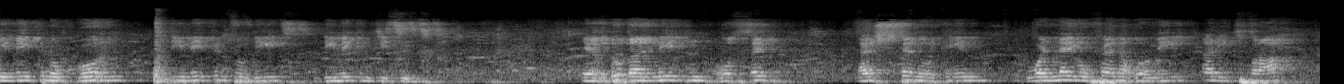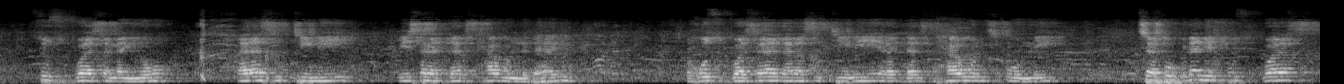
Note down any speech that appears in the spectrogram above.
إيميك نكورن ديميك توديت ديميك تيسنت إغدو ضالميدن غصيف أرشتان وركيم وانا يوفانا غرمي أري تفرح تسكواس مينو أراس التيني يسرى الدرس حاول البهاي. غوت كواساد أراس التيني راه الدرس حاول تقولي تافو بلا نخفو كواس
